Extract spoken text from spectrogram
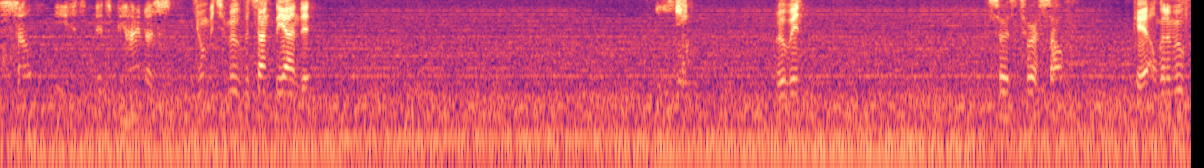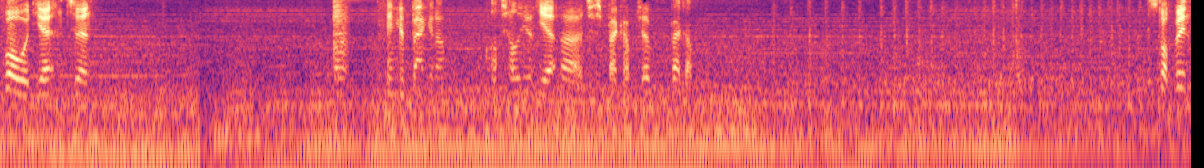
Southeast, it's behind us. Do you want me to move the tank behind it? Moving. So it's to our south. Okay, I'm gonna move forward, yeah, and turn. Can you back it up? I'll tell you. Yeah. Uh, just back up, Jeb. Back up. Stopping.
